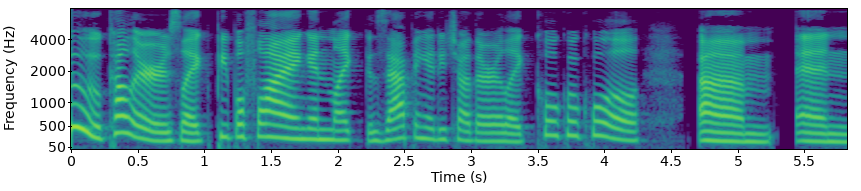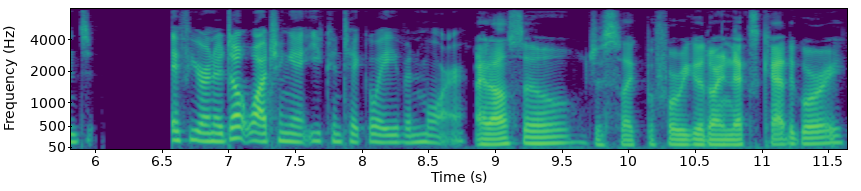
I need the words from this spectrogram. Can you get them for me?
ooh colors like people flying and like zapping at each other like cool cool cool. Um and if you're an adult watching it you can take away even more I'd also just like before we go to our next category,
